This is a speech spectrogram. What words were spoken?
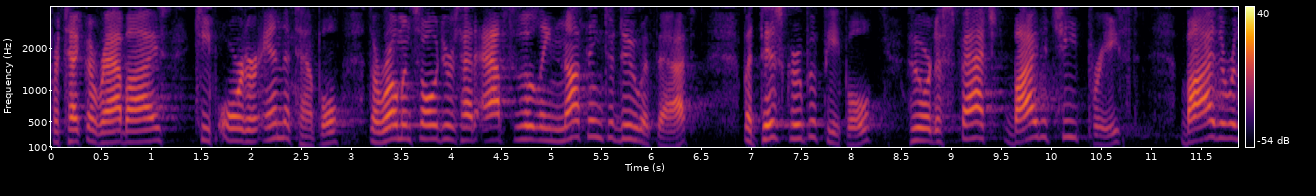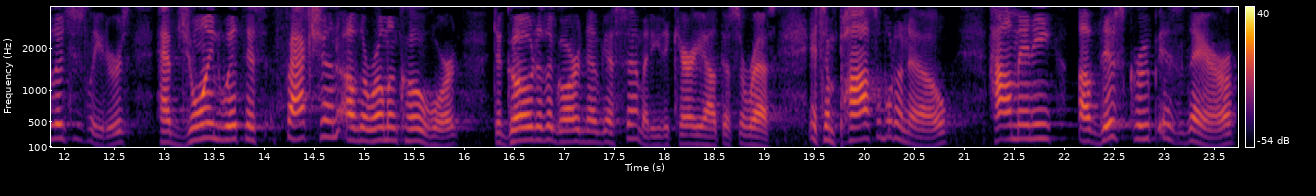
protect the rabbis, keep order in the temple. The Roman soldiers had absolutely nothing to do with that. But this group of people who are dispatched by the chief priest, by the religious leaders, have joined with this faction of the Roman cohort to go to the Garden of Gethsemane to carry out this arrest. It's impossible to know how many of this group is there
